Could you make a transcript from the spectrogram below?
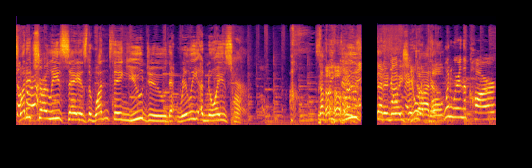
What did Charlize say is the one thing you do that really annoys her? Something you that annoys your daughter. When we're in the car,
